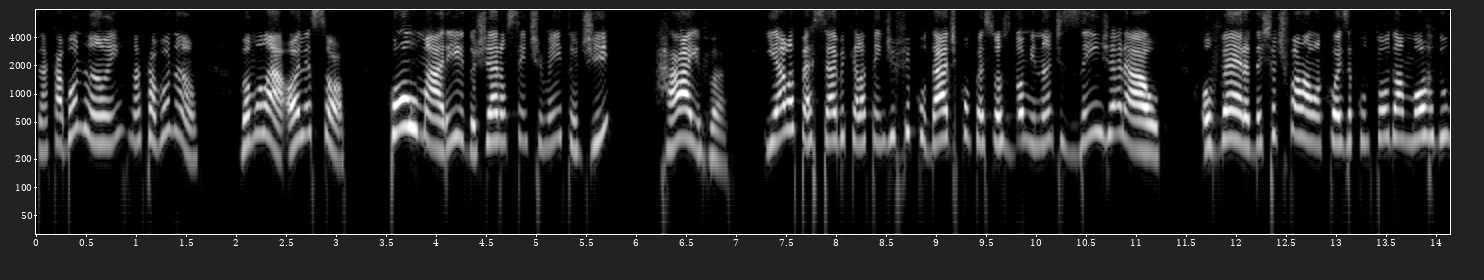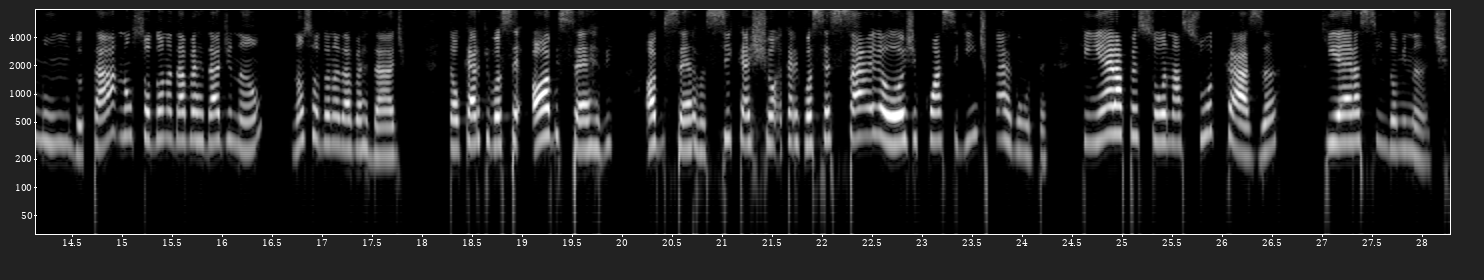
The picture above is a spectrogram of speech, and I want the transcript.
Não acabou não, hein? Não acabou não. Vamos lá, olha só. Com o marido gera um sentimento de raiva. E ela percebe que ela tem dificuldade com pessoas dominantes em geral. Ô Vera, deixa eu te falar uma coisa com todo o amor do mundo, tá? Não sou dona da verdade, não. Não sou dona da verdade. Então, quero que você observe, observa, se questione. Quero que você saia hoje com a seguinte pergunta: quem era a pessoa na sua casa que era assim dominante?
